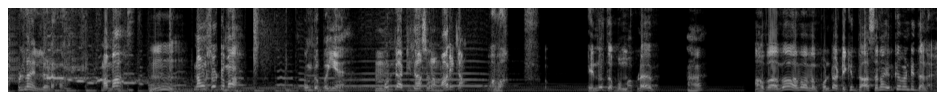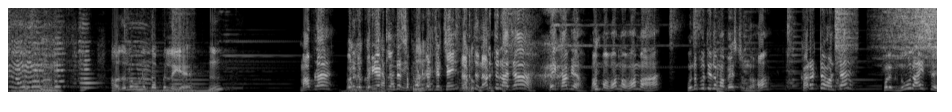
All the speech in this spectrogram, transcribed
அப்படிலாம் இல்லடா. மாமா ம். நான் ஒண்ணு சொல்லட்டுமா? உங்க பையன். பொண்டாட்டி தாசனா மாறிட்டான். மாமா என்ன தப்பு மாப்ள ஆ? அவ அவ அவ அவன் பொண்டாட்டிக்கு தாசனா இருக்க வேண்டியதானே அதுல ஒண்ணும் தப்பு இல்லையே. ம்? மாப்ள உனக்கு உங்களுக்கு பெரிய இடத்துல இருந்து சப்போர்ட் கிடைச்சிருச்சு. நடத்து நடத்து ராஜா. ஏய் காவ்யா வாமா வாமா வாமா உன்னை பத்தி தான் பேசிட்டு இருந்தோம் கரெக்டா வந்துட்ட. உனக்கு நூறு ஆயுசு.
